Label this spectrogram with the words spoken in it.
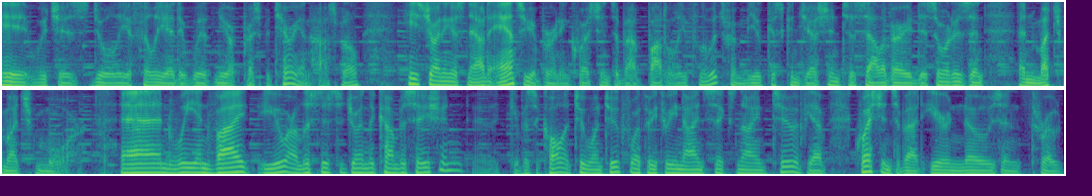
which is dually affiliated with New York Presbyterian Hospital. He's joining us now to answer your burning questions about bodily fluids from mucus congestion to salivary disorders and, and much, much more. And we invite you, our listeners, to join the conversation. Uh, give us a call at 212 433 9692 if you have questions about ear, nose, and throat.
